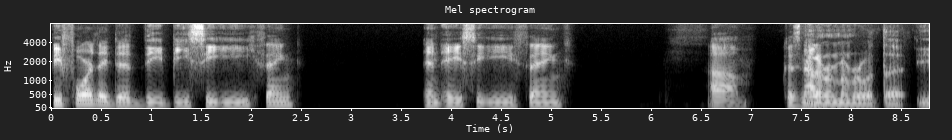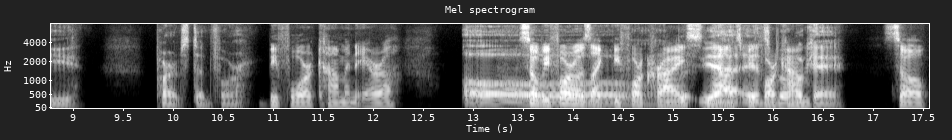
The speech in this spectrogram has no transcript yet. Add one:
before they did the BCE thing and ACE thing. Um because now I don't remember what the E part stood for. before common era. Oh. So before it was, like, oh, before but- Christ, now Yeah. it's before bo- com- Okay. So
